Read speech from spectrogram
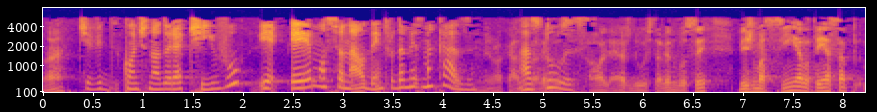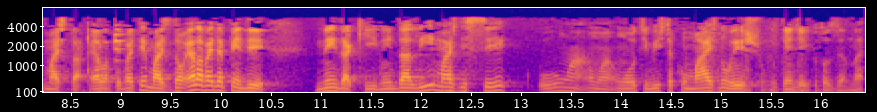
né? Tive continuador ativo e emocional dentro da mesma casa. Mesma casa, As tá duas. você? Olha, as duas, tá vendo você? Mesmo assim, ela tem essa, mas tá- ela tem- vai ter mais. Então, ela vai depender nem daqui nem dali, mas de ser uma- uma- um otimista com mais no eixo. Entende aí o que eu estou dizendo, né?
